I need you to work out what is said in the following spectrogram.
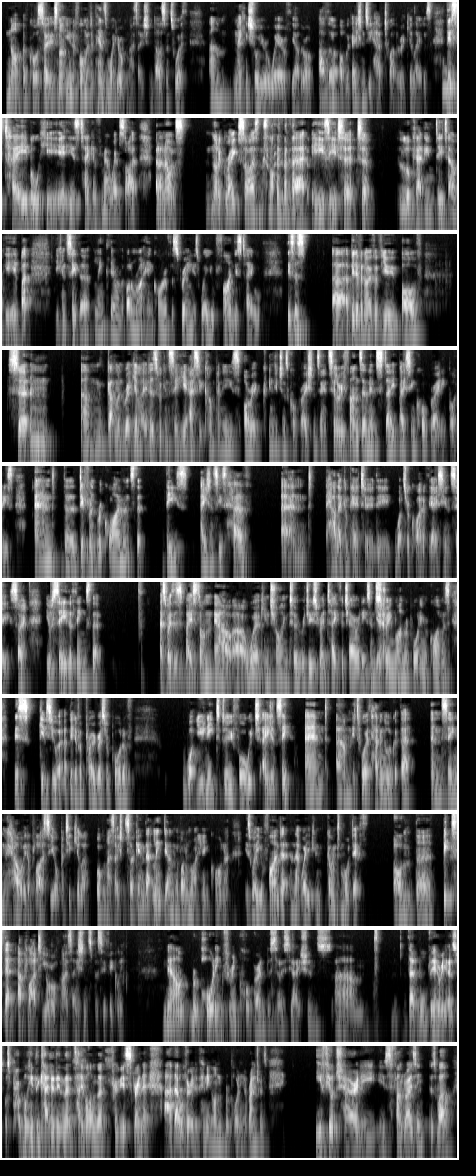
not, of course. So, it's not uniform. It depends on what your organisation does. It's worth um, making sure you're aware of the other other obligations you have to other regulators. This table here is taken from our website, and I know it's not a great size and it's not that easy to, to look at in detail here, but you can see the link there on the bottom right hand corner of the screen is where you'll find this table. This is uh, a bit of an overview of certain um, government regulators. We can see here ASIC companies, ORIC, Indigenous corporations, ancillary funds, and then state based incorporating bodies, and the different requirements that these agencies have and how they compare to the what's required of the ACNC. So you'll see the things that I suppose this is based on our uh, work in trying to reduce red tape for charities and Yeah. streamline reporting requirements. This gives you a, a bit of a progress report of what you need to do for which agency, and um, it's worth having a look at that and seeing how it applies to your particular organisation. So again, that link down in the bottom right hand corner is where you'll find it, and that way you can go into more depth on the bits that apply to your organisation specifically. Now, reporting for incorporated associations, um, that will vary, as was probably indicated in the table on the previous screen there. Uh, that will vary depending on reporting arrangements. If your charity is fundraising as well,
